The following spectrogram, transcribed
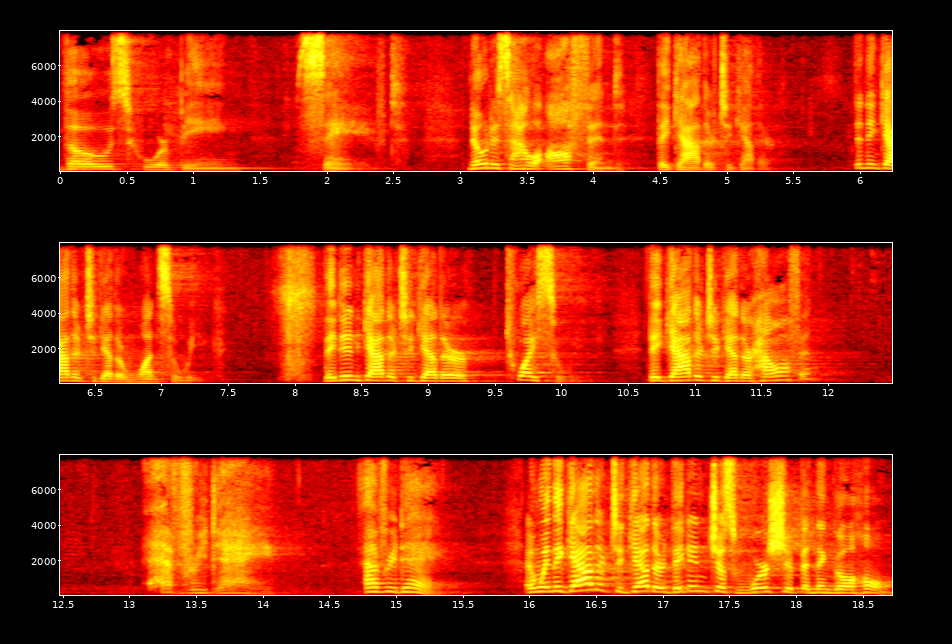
those who were being saved. Notice how often they gathered together. They didn't gather together once a week. They didn't gather together twice a week. They gathered together how often? Every day. Every day. And when they gathered together, they didn't just worship and then go home.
